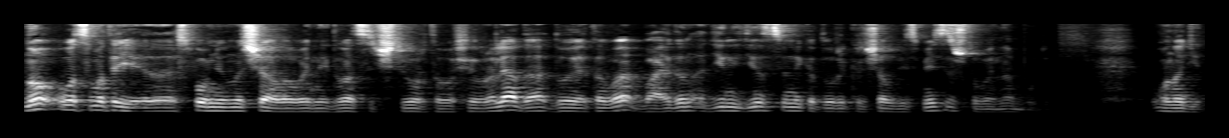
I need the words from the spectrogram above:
Но вот смотри, э, вспомним начало войны 24 февраля, да, до этого Байден один единственный, который кричал весь месяц, что война будет. Он один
